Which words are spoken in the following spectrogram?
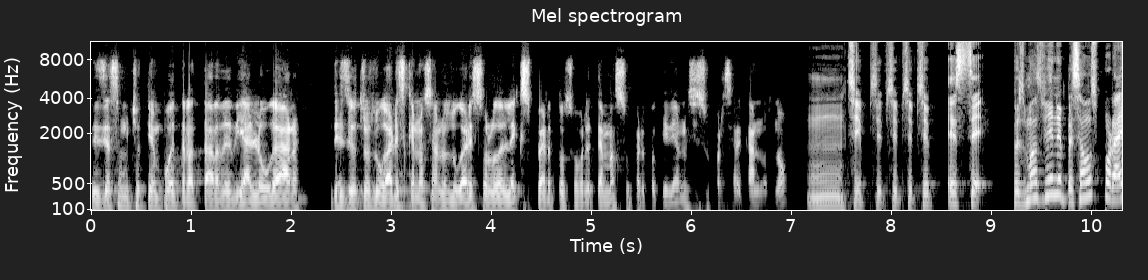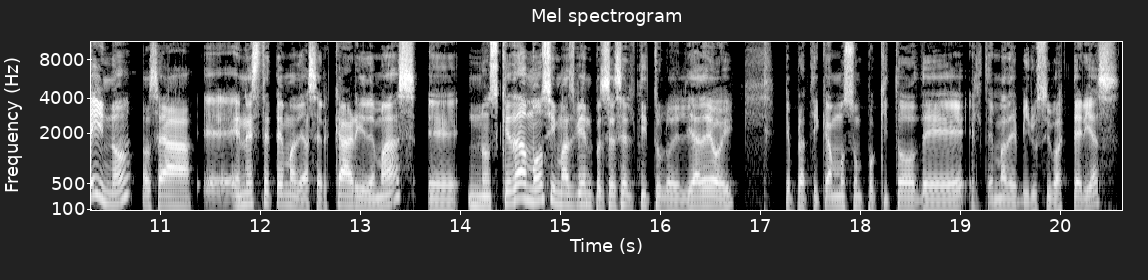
desde hace mucho tiempo de tratar de dialogar desde otros lugares que no sean los lugares solo del experto sobre temas súper cotidianos y súper cercanos, ¿no? Mm, sí, sí, sí, sí, sí. Este, pues más bien empezamos por ahí, ¿no? O sea, eh, en este tema de acercar y demás, eh, nos quedamos y más bien pues es el título del día de hoy, que platicamos un poquito del el tema de virus y bacterias.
